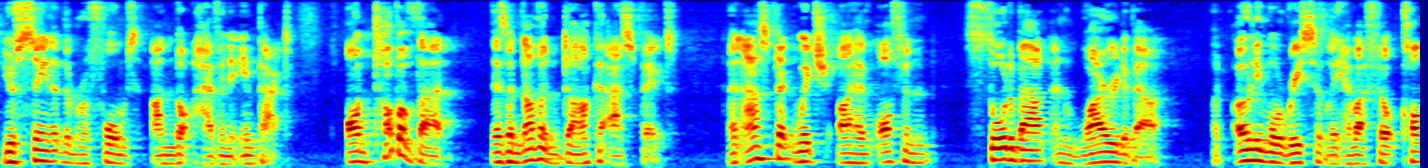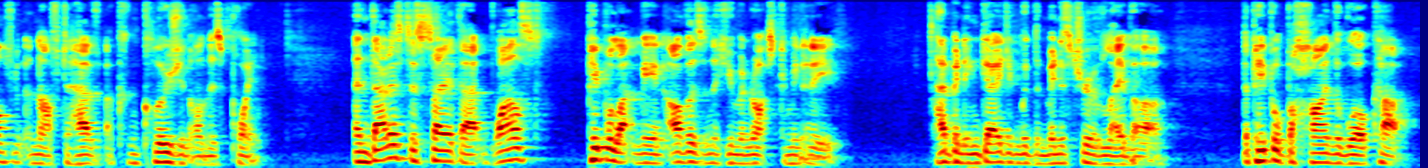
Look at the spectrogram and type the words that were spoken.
you're seeing that the reforms are not having an impact. On top of that, there's another darker aspect, an aspect which I have often thought about and worried about, but only more recently have I felt confident enough to have a conclusion on this point. And that is to say that whilst people like me and others in the human rights community have been engaging with the Ministry of Labour, the people behind the World Cup,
